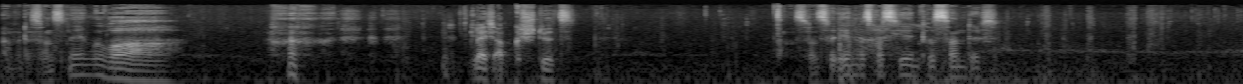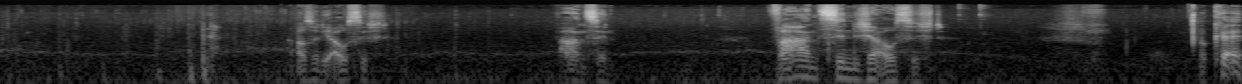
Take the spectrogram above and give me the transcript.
Haben wir das sonst nirgendwo? Boah. Gleich abgestürzt. Sonst irgendwas, was hier interessant ist? Außer die Aussicht. Wahnsinn. Wahnsinnige Aussicht. Okay,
